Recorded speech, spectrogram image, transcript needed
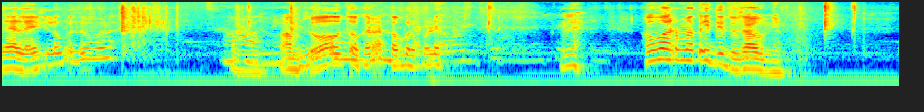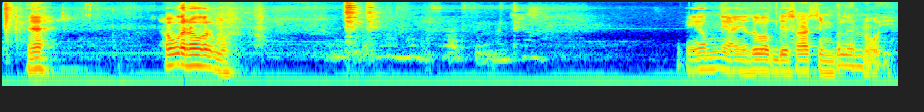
લે લે એટલું બધું પડે? આમ જોવ તો ખરા ખબર પડે. લે હવારમાં કહી દીધું જાવ ને હે? હવાર હવારમાં. એમને અહીંયા જવાબ દે સાર્સિંગ ભલે ન હોય.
